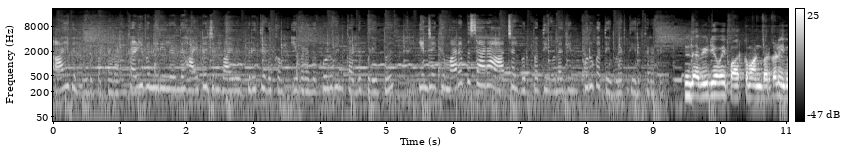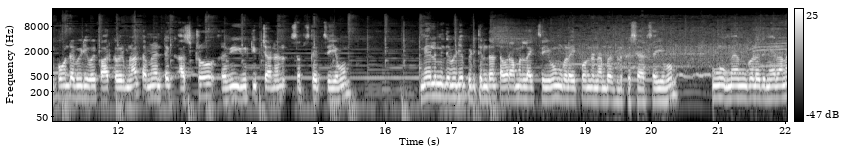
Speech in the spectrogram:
ஆய்வில் ஈடுபட்டவர். கழிவு நீரிலிருந்து ஹைட்ரஜன் வாயுவை பிரித்தெடுக்கும் இவரது குழுவின் கண்டுபிடிப்பு இன்று மரபுசாரா ஆற்றல் உற்பத்தி உலகின் புருவத்தை உயர்த்தியிருக்கிறது. இந்த வீடியோவை பார்க்கும் அன்பர்கள் இது போன்ற வீடியோவை பார்க்க விரும்பினால் Tamilan tech astro Ravi YouTube channel subscribe செய்யவும். மேலும் இந்த வீடியோ பிடித்திருந்தால் தவறாமல் லைக் செய்யவும் உங்களை போன்ற நண்பர்களுக்கு ஷேர் செய்யவும். உங்களது மேலான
